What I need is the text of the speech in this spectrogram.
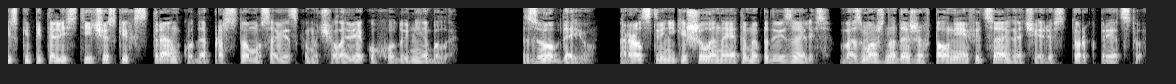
из капиталистических стран, куда простому советскому человеку ходу не было. Зуб даю, Родственники Шила на этом и подвязались, возможно, даже вполне официально через торгпредство.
